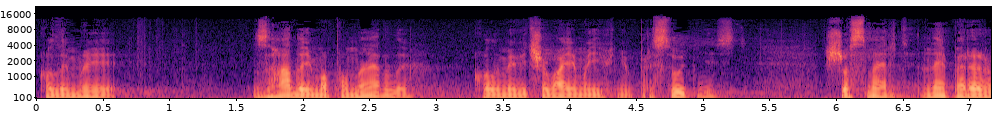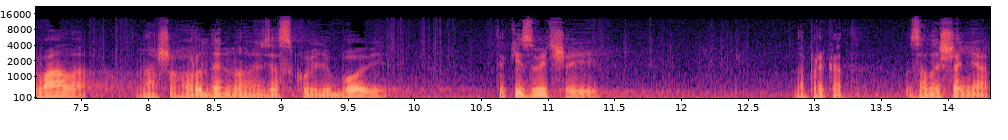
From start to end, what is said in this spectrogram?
коли ми згадуємо померлих, коли ми відчуваємо їхню присутність, що смерть не перервала нашого родинного зв'язку і любові, такі звичаї, наприклад, залишення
